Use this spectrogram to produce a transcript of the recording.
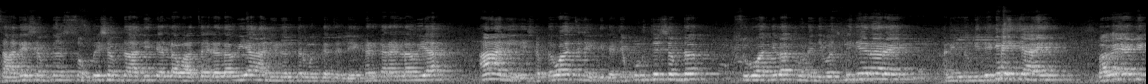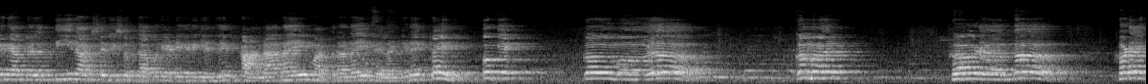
साधे शब्द सोपे शब्द आधी त्यांना वाचायला लावूया आणि नंतर मग त्याचं लेखन करायला लावूया. आणि हे शब्द वाचले की त्याचे पुढचे शब्द सुरुवातीला थोडे दिवस मी देणार आहे. आणि तुम्ही ते घ्यायचे आहेत. बघा या ठिकाणी आपल्याला तीन अक्षरी शब्द आपण या ठिकाणी घेतले. काना नाही मात्रा नाही वेलांटी नाही काही नाही. ओके. कमळ. कमळ खडक खडक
